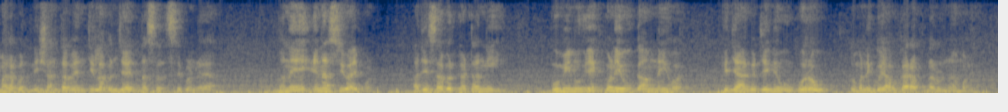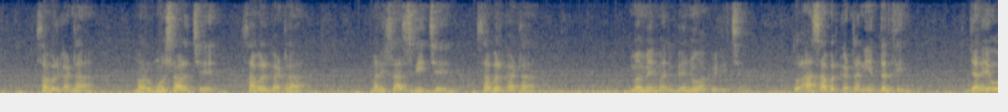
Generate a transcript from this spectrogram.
મારા પત્ની શાંતાબેન જિલ્લા પંચાયતના સદસ્ય પણ રહ્યા અને એના સિવાય પણ આજે સાબરકાંઠાની ભૂમિનું એક પણ એવું ગામ નહીં હોય કે જ્યાં આગળ જઈને હું ઊભો રહું તો મને કોઈ આવકાર આપનારું ન મળે. સાબરકાંઠા મારું મોસાળ છે, સાબરકાંઠા મારી સાસરી છે, સાબરકાંઠામાં મેં મારી બહેનો આપેલી છે. તો આ સાબરકાંઠાની અંદરથી જ્યારે એવો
